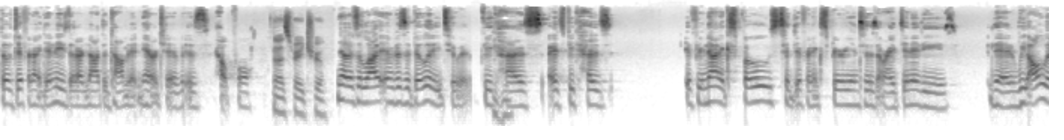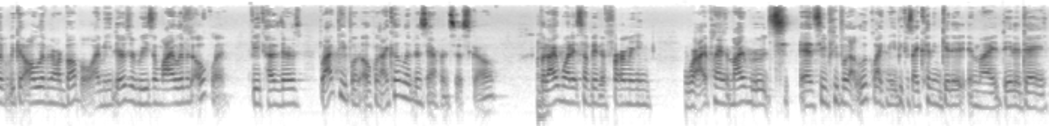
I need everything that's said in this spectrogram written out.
those different identities that are not the dominant narrative is helpful. No, that's very true. No, there's a lot of invisibility to it because mm-hmm. it's because if you're not exposed to different experiences or identities, then we all live, we could all live in our bubble. I mean, there's a reason why I live in Oakland because there's black people in Oakland. I could have lived in San Francisco, but I wanted something affirming where I planted my roots and see people that look like me because I couldn't get it in my day to day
